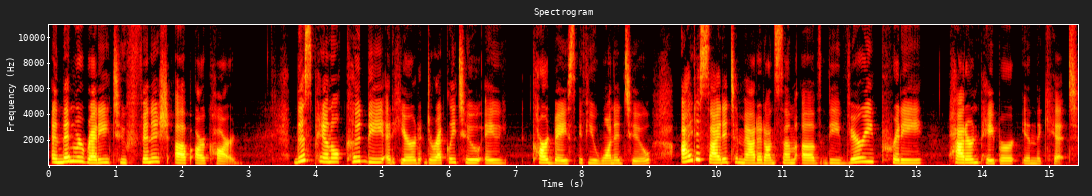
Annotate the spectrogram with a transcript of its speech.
And then we're ready to finish up our card. This panel could be adhered directly to a card base if you wanted to. I decided to mat it on some of the very pretty pattern paper in the kit.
